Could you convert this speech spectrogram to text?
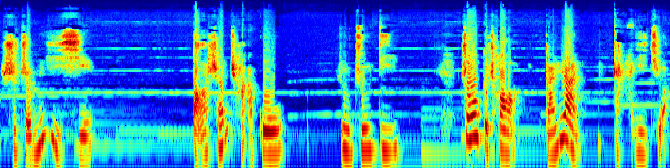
是这么一些：大声唱歌。如猪蹄，找个茬跟人干一架；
